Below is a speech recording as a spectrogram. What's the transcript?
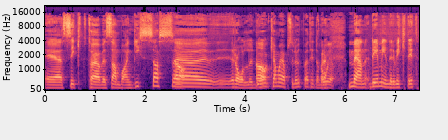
eh, sikt ta över Sambo Angissas Ja. eh, roll, då Ja. kan man ju absolut börja titta på det. Oh, ja. Men det är mindre viktigt.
